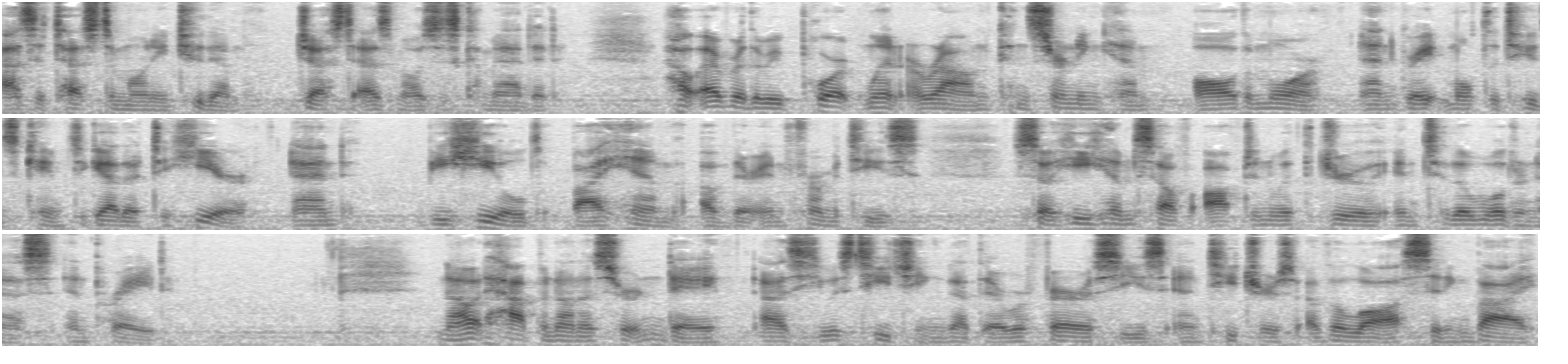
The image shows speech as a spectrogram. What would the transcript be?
as a testimony to them, just as Moses commanded. However, the report went around concerning him all the more, and great multitudes came together to hear and be healed by him of their infirmities. So he himself often withdrew into the wilderness and prayed. Now it happened on a certain day, as he was teaching, that there were Pharisees and teachers of the law sitting by,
